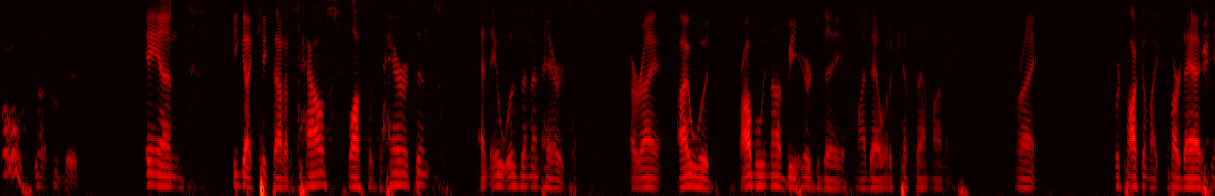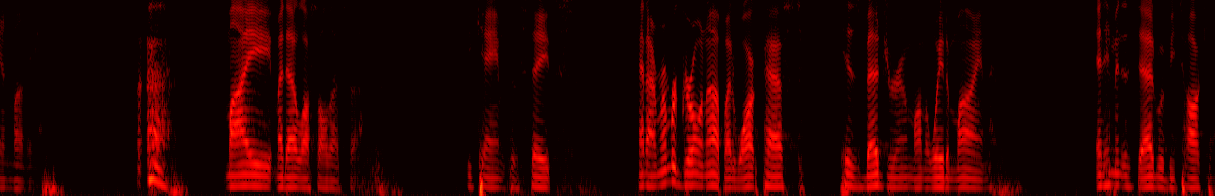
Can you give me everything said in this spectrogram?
Oh, God forbid. And he got kicked out of his house, lost his inheritance, and it was an inheritance. All right? I would probably not be here today if my dad would have kept that money. All right? We're talking like Kardashian money. my my dad lost all that stuff. He came to the States. And I remember growing up, I'd walk past his bedroom on the way to mine, and him and his dad would be talking.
